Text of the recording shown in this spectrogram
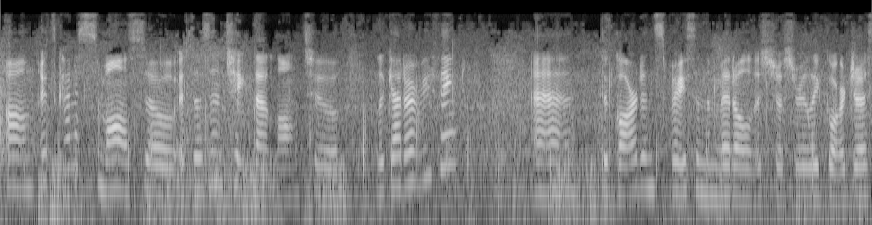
Um, it's kind of small so it doesn't take that long to look at everything. And the garden space in the middle is just really gorgeous.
